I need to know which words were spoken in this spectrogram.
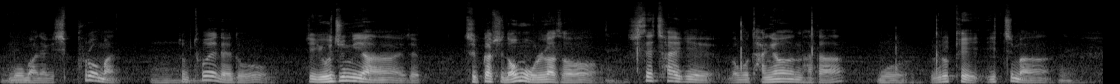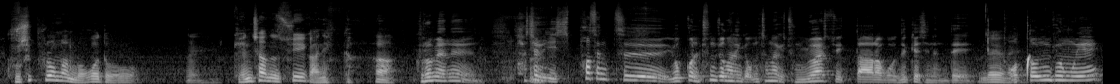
뭐 만약에 10%만 음. 좀 토해내도 이제 요즘이야 이제 집값이 너무 올라서 네. 시세 차익이 너무 당연하다 뭐 이렇게 있지만 네. 90%만 먹어도 네. 괜찮은 수익 아닌가. 그러면은 사실 이 10% 요건 충족하는 게 엄청나게 중요할 수 있다라고 느껴지는데 네. 어떤 경우에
